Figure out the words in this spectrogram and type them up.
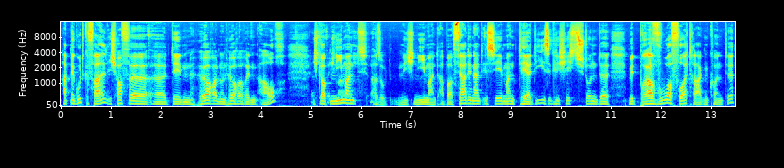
hat mir gut gefallen. Ich hoffe, äh, den Hörern und Hörerinnen auch ich glaube, niemand, also nicht niemand, aber Ferdinand ist jemand, der diese Geschichtsstunde mit Bravour vortragen konnte,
